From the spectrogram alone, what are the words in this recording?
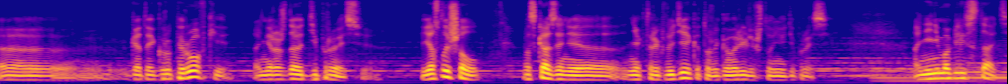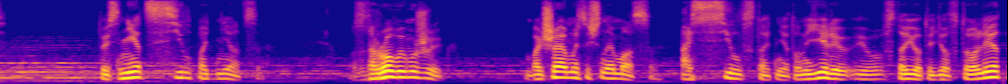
э, этой группировке они рождают депрессию. Я слышал высказывания некоторых людей, которые говорили, что у них депрессия. Они не могли встать. То есть нет сил подняться. Здоровый мужик, большая мышечная масса, а сил встать нет. Он еле встает, идет в туалет,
